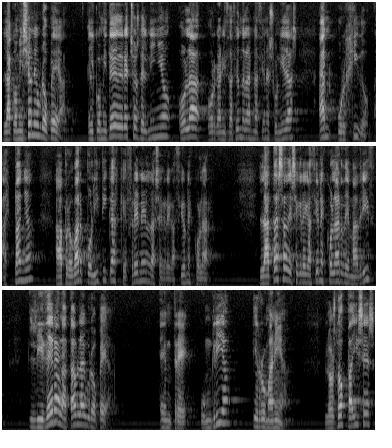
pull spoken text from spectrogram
La Comisión Europea, el Comité de Derechos del Niño o la Organización de las Naciones Unidas han urgido a España a aprobar políticas que frenen la segregación escolar. La tasa de segregación escolar de Madrid lidera la tabla europea entre Hungría y Rumanía, los dos países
